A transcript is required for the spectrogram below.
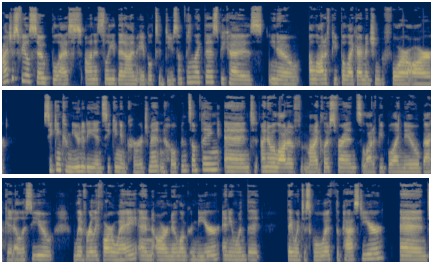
I just feel so blessed, honestly, that I'm able to do something like this because, you know, a lot of people, like I mentioned before, are seeking community and seeking encouragement and hope in something. And I know a lot of my close friends, a lot of people I knew back at LSU live really far away and are no longer near anyone that they went to school with the past year. And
